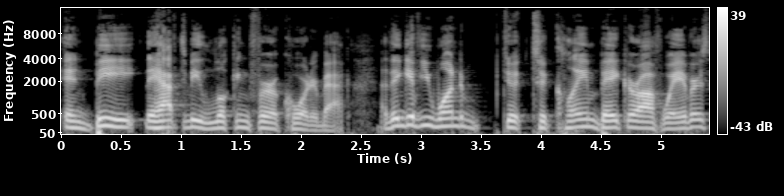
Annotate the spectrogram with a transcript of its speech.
and B, they have to be looking for a quarterback. I think if you want to to, to claim Baker off waivers,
